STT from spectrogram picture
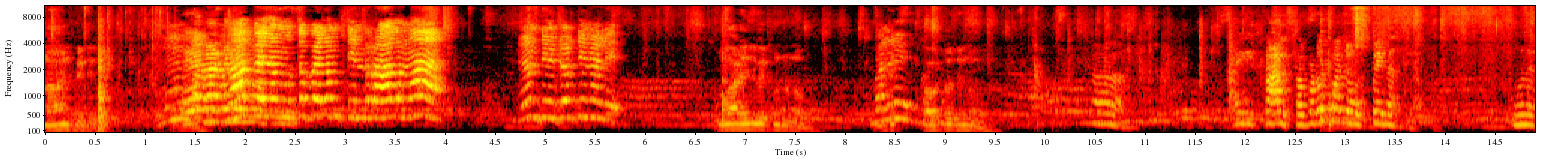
నాన్న పిండి. నువ్వు ఆడ ఎందుకు పెట్టుకుంటున్నావు? కవర్తో తిన్నావు? అవి కాల్చినప్పుడు కొంచెం ఉప్పు వేయడానికి నూనె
